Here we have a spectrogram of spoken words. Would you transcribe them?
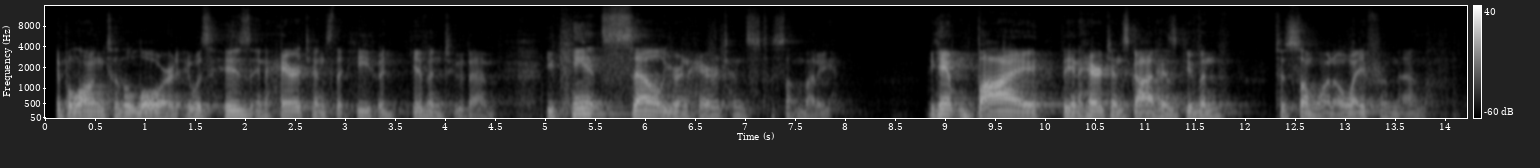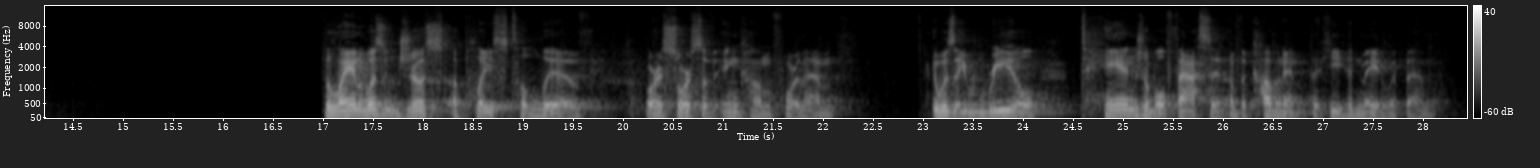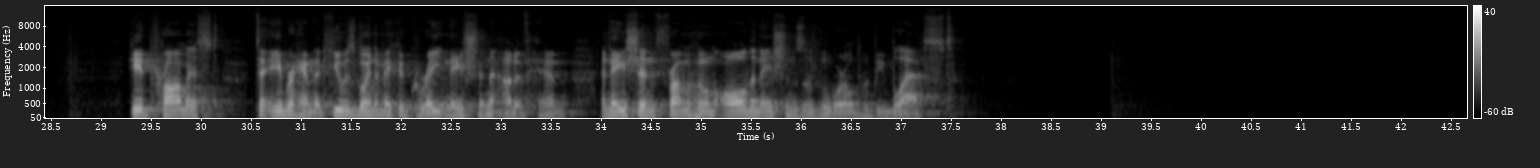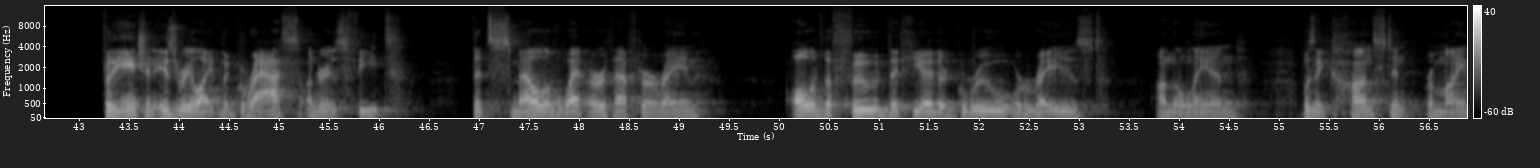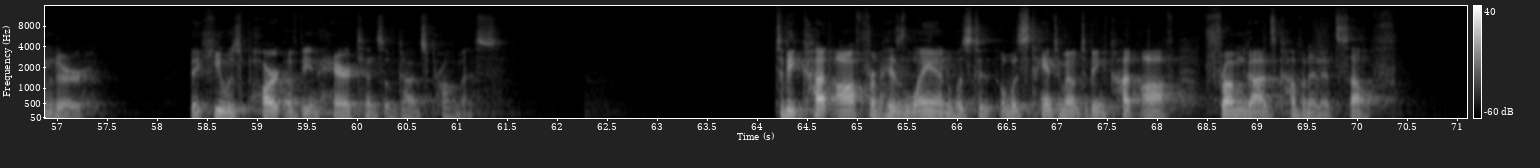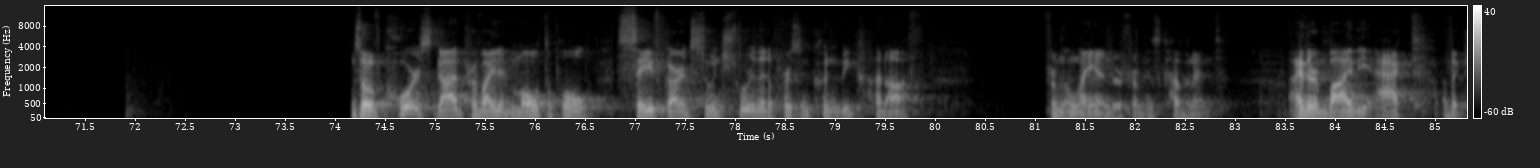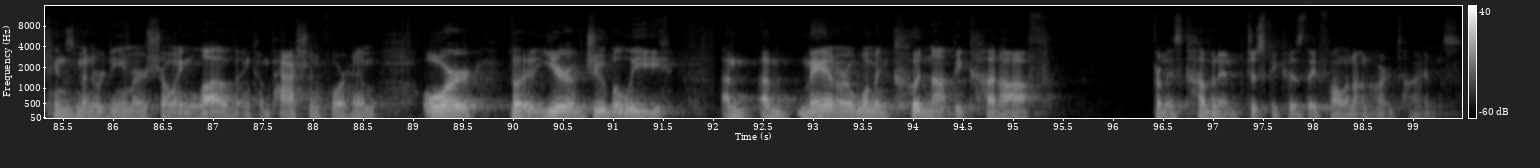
It belonged to the Lord. It was his inheritance that he had given to them. You can't sell your inheritance to somebody. You can't buy the inheritance God has given to someone away from them. The land wasn't just a place to live or a source of income for them, it was a real, tangible facet of the covenant that he had made with them. He had promised to Abraham that he was going to make a great nation out of him, a nation from whom all the nations of the world would be blessed. For the ancient Israelite, the grass under his feet, that smell of wet earth after a rain, all of the food that he either grew or raised on the land was a constant reminder that he was part of the inheritance of God's promise. To be cut off from his land was, to, was tantamount to being cut off from God's covenant itself. And so, of course, God provided multiple safeguards to ensure that a person couldn't be cut off from the land or from his covenant either by the act of a kinsman redeemer showing love and compassion for him, or the year of Jubilee, a, a, man or a woman could not be cut off from his covenant just because they'd fallen on hard times.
